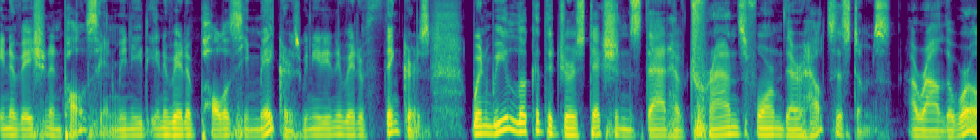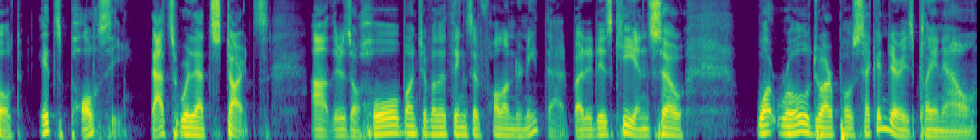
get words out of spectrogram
innovation in policy and we need innovative policy makers. We need innovative thinkers. When we look at the jurisdictions that have transformed their health systems around the world, it's policy. That's where that starts. Uh, there's a whole bunch of other things that fall underneath that, but it is key. And so, what role do our post secondaries play now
